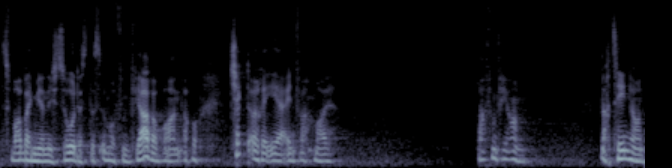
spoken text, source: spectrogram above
es war bei mir nicht so, dass das immer fünf Jahre waren, aber checkt eure Ehe einfach mal. Nach fünf Jahren, nach zehn Jahren,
